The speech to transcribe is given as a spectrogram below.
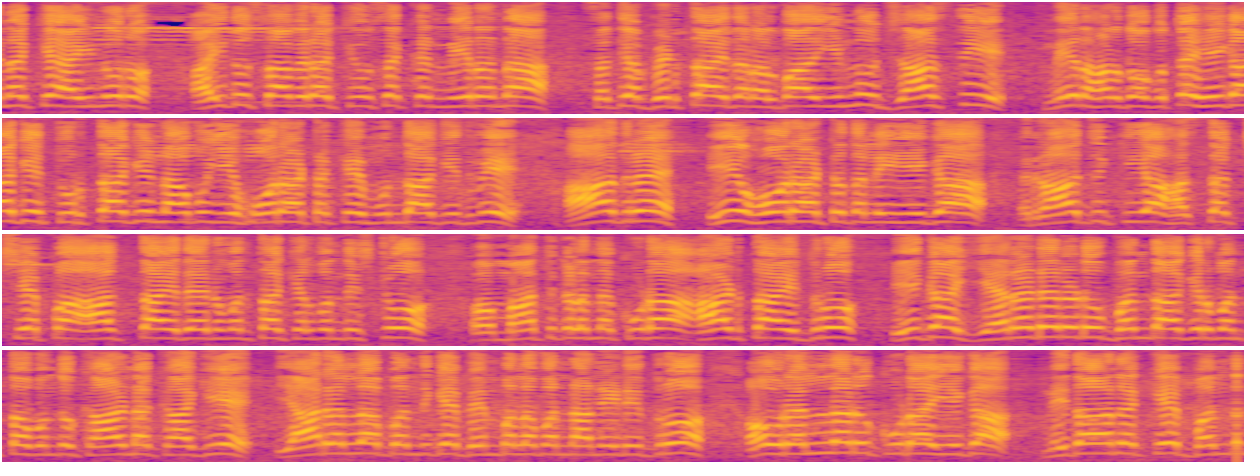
ದಿನಕ್ಕೆ ಐನೂರು, ಐದು ಸಾವಿರ ಕ್ಯೂಸೆಕ್ ನೀರನ್ನ ಸದ್ಯ ಬಿಡ್ತಾ ಇದಾರಲ್ವಾ? ಇನ್ನೂ ಜಾಸ್ತಿ ನೀರು ಹರಿದೋಗುತ್ತೆ. ಹೀಗಾಗಿ ತುರ್ತಾಗಿ ನಾವು ಈ ಹೋರಾಟಕ್ಕೆ ಮುಂದಾಗಿದ್ವಿ. ಆದ್ರೆ ಈ ಹೋರಾಟದಲ್ಲಿ ಈಗ ರಾಜಕೀಯ ಹಸ್ತಕ್ಷೇಪ ಆಗ್ತಾ ಇದೆ ಅನ್ನುವಂತ ಕೆಲವೊಂದಿಷ್ಟು ಮಾತುಗಳನ್ನ ಕೂಡ ಆಡ್ತಾ ಇದ್ರು. ಈಗ ಎರಡೆರಡು ಬಂದ್ ಆಗಿರುವಂತ ಒಂದು ಕಾರಣಕ್ಕಾಗಿ ಯಾರೆಲ್ಲ ಬಂದ್ಗೆ ಬೆಂಬಲವನ್ನ ನೀಡಿದ್ರು, ಅವರೆಲ್ಲರೂ ಕೂಡ ಈಗ ನಿಧಾನಕ್ಕೆ ಬಂದ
